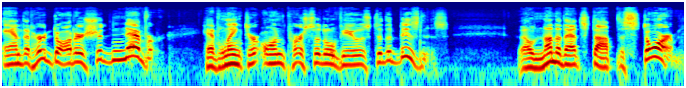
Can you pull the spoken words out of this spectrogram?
and that her daughter should never have linked her own personal views to the business. Well, none of that stopped the storm.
